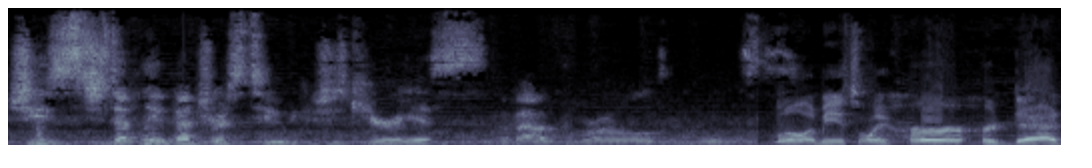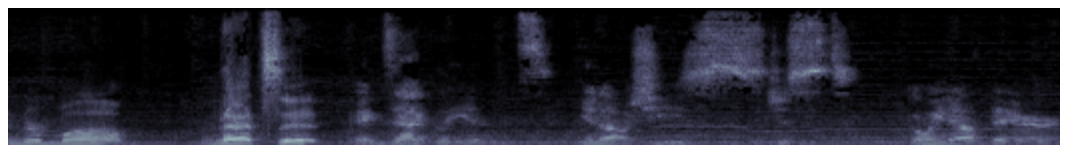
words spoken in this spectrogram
She's she's definitely adventurous too because she's curious about the world. And Well, I mean, it's only her, her dad, and her mom. That's it. exactly, and you know, she's just going out there.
